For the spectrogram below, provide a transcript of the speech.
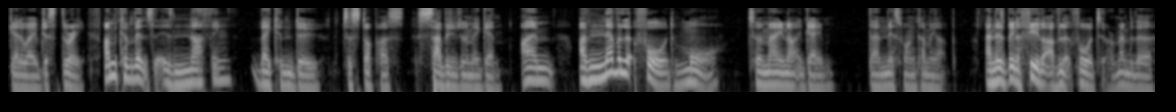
get away with just three. I'm convinced that there's nothing they can do to stop us savaging them again. I'm I've never looked forward more to a Man United game than this one coming up. And there's been a few that I've looked forward to. I remember the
